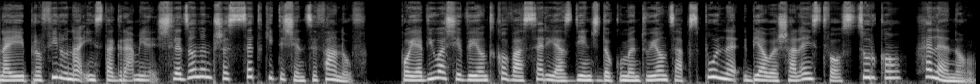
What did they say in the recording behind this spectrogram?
Na jej profilu na Instagramie, śledzonym przez setki tysięcy fanów, pojawiła się wyjątkowa seria zdjęć dokumentująca wspólne białe szaleństwo z córką Heleną.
